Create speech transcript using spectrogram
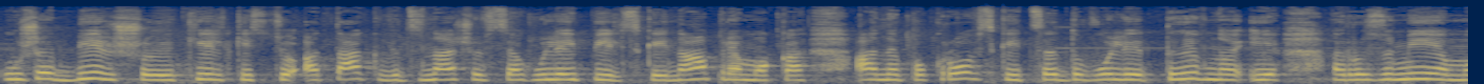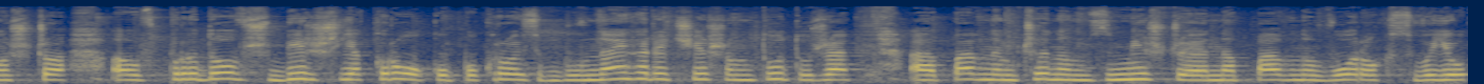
уже більшою кількістю атак відзначився Гуляйпільський напрямок, а- не Покровський. Це доволі дивно і розуміємо, що е, впродовж більш як року Покровськ був найгарячішим. Тут уже е, певним чином зміщує напевно ворог свою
